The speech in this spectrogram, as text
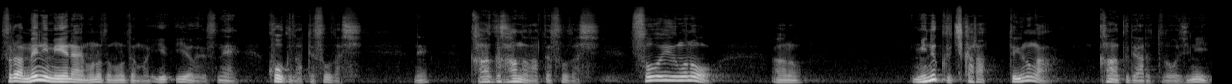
それは目に見えないものと物でもいいわけですね。工具だってそうだし、ね、化学反応だってそうだし。そういうものをあの見抜く力っていうのが科学であると同時に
